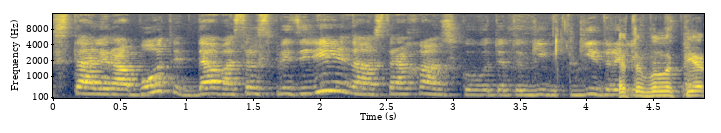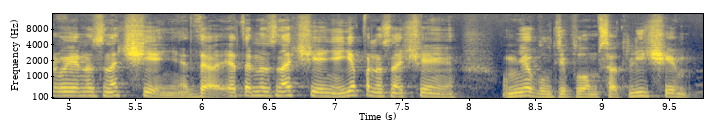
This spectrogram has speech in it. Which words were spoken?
стали работать, да, вас распределили на Астраханскую вот эту гидроэлектростанцию. Это было первое назначение, да, это назначение. Я по назначению, у меня был диплом с отличием,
